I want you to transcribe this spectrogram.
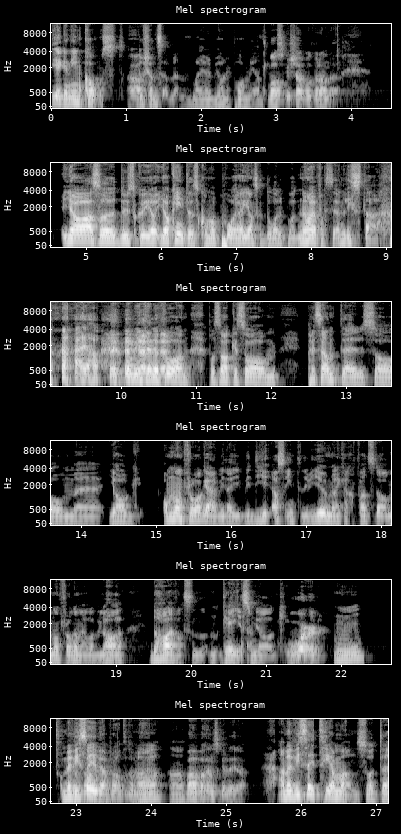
egen inkomst, Ja. då kändes det, men vad är det vi håller på med egentligen? Vad ska vi köpa åt varandra? Ja, alltså, du ska, jag, jag kan inte ens komma på, jag är ganska dålig på, nu har jag faktiskt en lista på min telefon på saker som, presenter som eh, jag, om någon frågar, vid, vid, alltså inte vid jul men kanske födelsedag, om någon frågar mig vad vill du ha? Då har jag faktiskt grejer som jag, Word! mm. Men vissa vi är, har pratat om det här. ja, ja. Vad, vad önskar du dig då? ja, men vissa är teman, så att eh,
